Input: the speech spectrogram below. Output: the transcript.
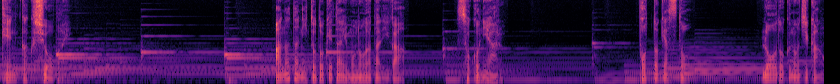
見学商売。あなたに届けたい物語がそこにある。ポッドキャスト。朗読の時間。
